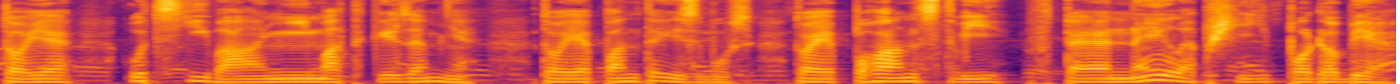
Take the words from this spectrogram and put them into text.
To je uctívání Matky Země. To je panteismus. To je pohanství v té nejlepší podobě.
